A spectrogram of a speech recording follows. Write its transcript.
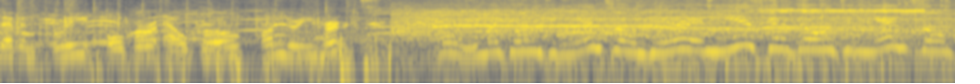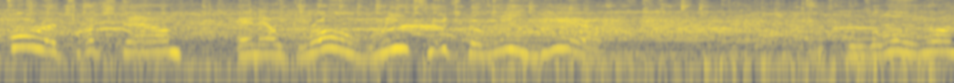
7-3 over Elk Grove Thundering Herds. Oh, he might go into the end zone here, and he is going to go into the end zone for a touchdown. And Elk Grove retake the lead here. There's a little run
